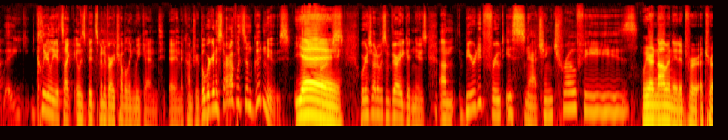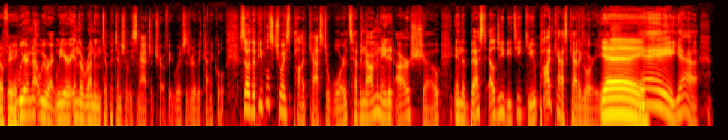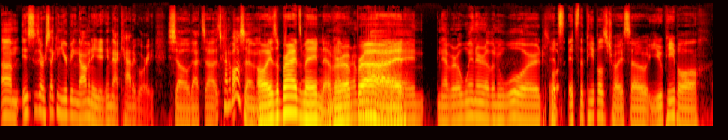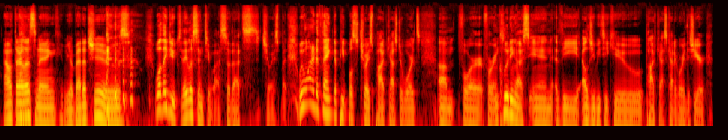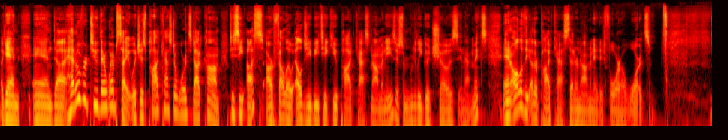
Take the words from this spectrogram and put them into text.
clearly it's like it was it's been a very troubling weekend in the country, but we're going to start off with some good news. Yay. First. We're going to start off with some very good news. Um, Bearded Fruit is snatching trophies. We are nominated for a trophy. We are not. We right. We are in the running to potentially snatch a trophy, which is really kind of cool. So the People's Choice Podcast Awards have nominated our show in the Best LGBTQ Podcast category. Yay. Yay! Yeah. Um, this is our second year being nominated in that category, so that's uh, it's kind of awesome. Always a bridesmaid, never, a bride. bride, Never a winner of an award. It's it's the people's choice, so you people out there listening, you better choose. Well, they do. They listen to us, so that's choice. But we wanted to thank the People's Choice Podcast Awards um, for for including us in the LGBTQ podcast category this year again. And uh, head over to their website, which is podcastawards.com, to see us, our fellow LGBTQ podcast nominees. There's some really good shows in that mix, and all of the other podcasts that are nominated for awards.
